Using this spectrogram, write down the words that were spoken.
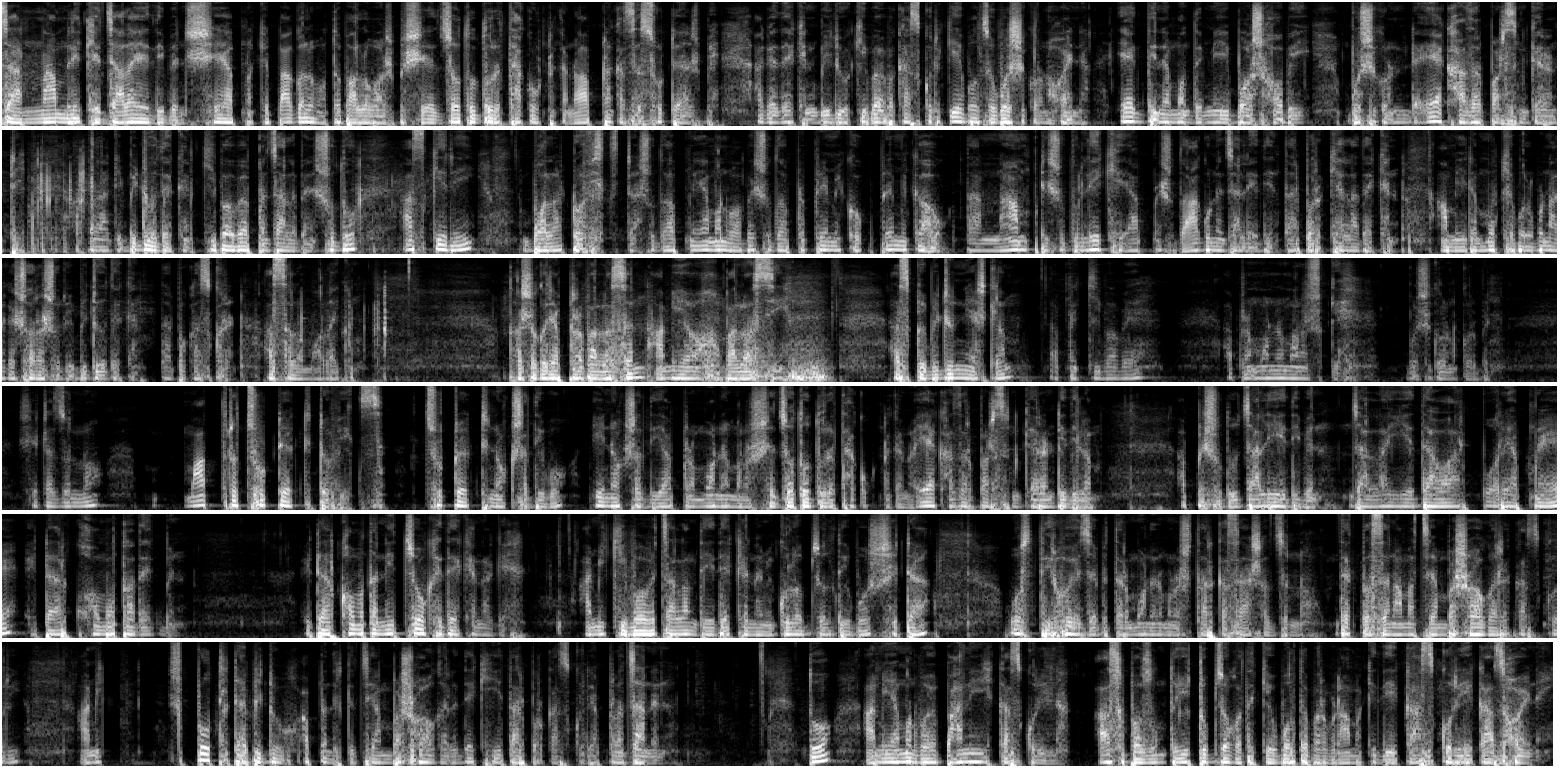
যার নাম লিখে জ্বালাইয়ে দিবেন, সে আপনাকে পাগলের মতো ভালোবাসবে, সে যত দূরে থাকুক না কেন আপনার কাছে ছুটে আসবে। আগে দেখেন ভিডিও কীভাবে কাজ করে, কে বলছে বশীকরণ হয় না। একদিনের মধ্যে মেয়ে বস হবেই বশীকরণ এটা এক হাজার পার্সেন্ট গ্যারান্টি আপনারা আগে ভিডিও দেখেন কীভাবে আপনি জ্বালাবেন। শুধু আজকের এই বলা টপিক্সটা শুধু আপনি এমনভাবে, শুধু আপনার প্রেমিক হোক, প্রেমিকা হোক, তার নামটি শুধু লিখে আপনি শুধু আগুনে জ্বালিয়ে দিন, তারপর খেলা দেখেন। আমি এটা মুখে বলব না, আগে সরাসরি ভিডিও দেখেন, তারপর কাজ করেন। আসসালামু আলাইকুম। আশা করি আপনারা ভালো আছেন, আমিও ভালো আছি। আজকে ভিডিও নিয়ে আসলাম, আপনি কীভাবে আপনার মনের মানুষকে বশীকরণ করবেন, সেটার জন্য মাত্র ছোট্ট একটি টপিক্স ছোট্ট একটি নকশা দিব। এই নকশা দিয়ে আপনার মনের মানুষ যত দূরে থাকুক না কেন, এক হাজার পার্সেন্ট গ্যারান্টি দিলাম। আপনি শুধু জ্বালিয়ে দিবেন, জ্বালাইয়ে দেওয়ার পরে আপনি এটার ক্ষমতা দেখবেন। এটার ক্ষমতা নিজ চোখে দেখেন আগে। আমি কীভাবে চালান দিয়ে দেখেন, আমি গোলাপ জল দিব, সেটা অস্থির হয়ে যাবে তার মনের মানুষ তার কাছে আসার জন্য। দেখতেছেন আমার চেম্বার সহকারে কাজ করি। আমি প্রতিটা ভিডিও আপনাদেরকে চেম্বার সহকারে দেখিয়ে তারপর কাজ করি, আপনারা জানেন। তো আমি এমনভাবে বানিয়ে কাজ করি না। আজ পর্যন্ত ইউটিউব জগতে কেউ বলতে পারবে না, আমাকে দিয়ে কাজ করে কাজ হয় নাই।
